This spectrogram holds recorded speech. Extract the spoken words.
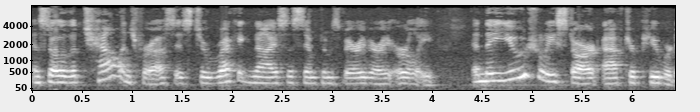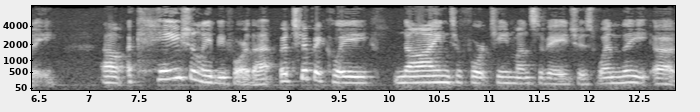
And so the challenge for us is to recognize the symptoms very, very early. And they usually start after puberty. Uh, occasionally before that, but typically 9 to 14 months of age is when the uh,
